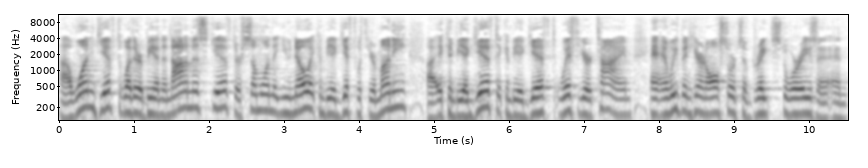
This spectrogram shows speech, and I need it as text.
uh, one gift, whether it be an anonymous gift or someone that you know. It can be a gift with your money. Uh, it can be a gift. It can be a gift with your time. And, and we've been hearing all sorts of great stories and, and,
